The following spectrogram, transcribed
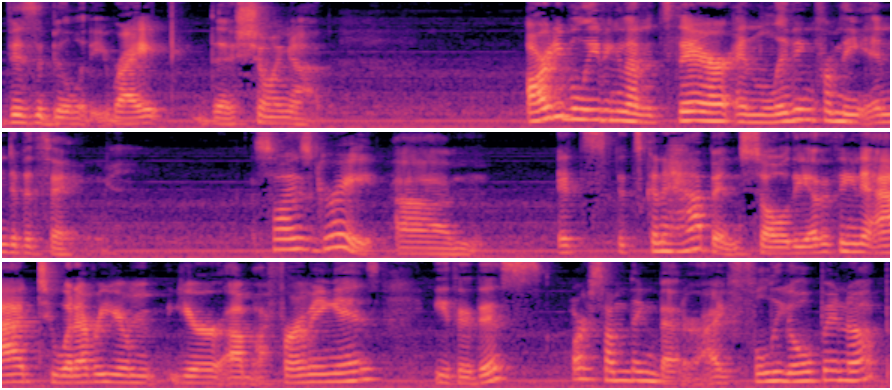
visibility, right? The showing up. Already believing that it's there and living from the end of a thing. So it's great. Um, it's it's gonna happen. So the other thing to add to whatever your your um, affirming is either this or something better. I fully open up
